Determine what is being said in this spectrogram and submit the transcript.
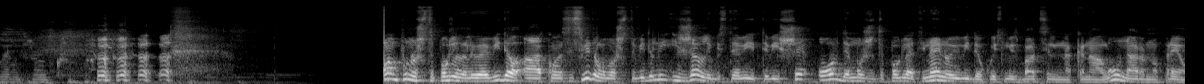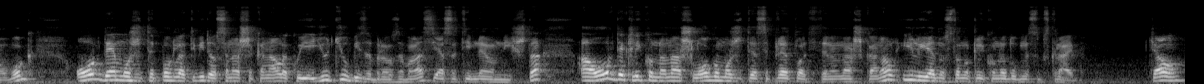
u jednom trenutku. Hvala vam puno što ste pogledali ovaj video, a ako vam se svidjelo ovo što ste vidjeli i želili biste da vidite više, ovdje možete pogledati najnoviji video koji smo izbacili na kanalu, naravno pre ovog. Ovdje možete pogledati video sa našeg kanala koji je YouTube izabrao za vas, ja sa tim nemam ništa. A ovdje klikom na naš logo možete da se pretplatite na naš kanal ili jednostavno klikom na dugme subscribe. Ćao!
